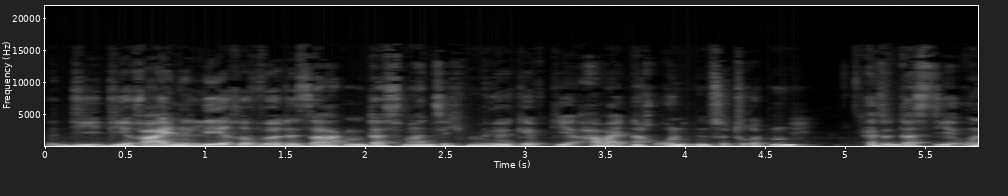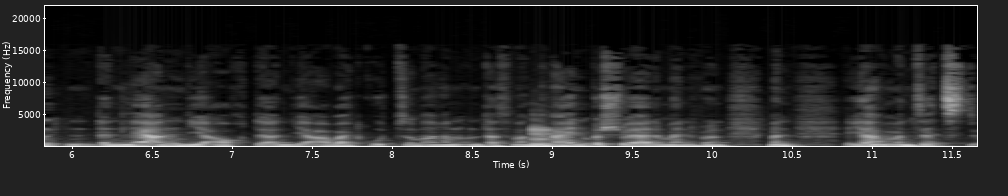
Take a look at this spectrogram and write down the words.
Die, die reine Lehre würde sagen, dass man sich Mühe gibt, die Arbeit nach unten zu drücken, also dass die unten, dann lernen die auch dann die Arbeit gut zu machen und dass man mhm. kein Beschwerdemanagement, man, ja, man setzt,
